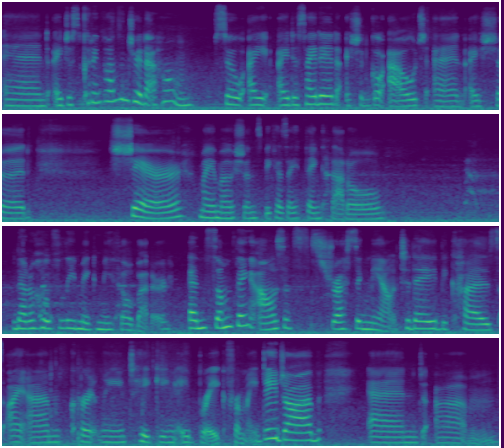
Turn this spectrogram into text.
and I just couldn't concentrate at home. So I, I decided I should go out and I should share my emotions because I think that'll that'll hopefully make me feel better. And something else that's stressing me out today because I am currently taking a break from my day job and um,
